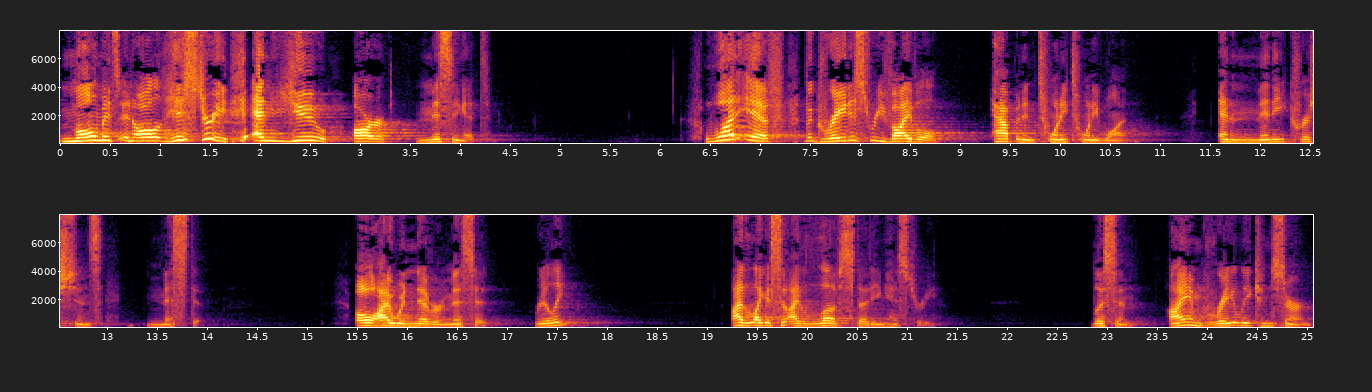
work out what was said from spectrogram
moments in all of history, and you are missing it. What if the greatest revival happened in 2021 and many Christians missed it? Oh, I would never miss it. Really? I, like I said, I love studying history. Listen, I am greatly concerned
